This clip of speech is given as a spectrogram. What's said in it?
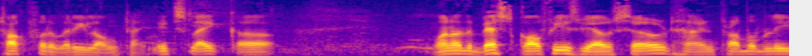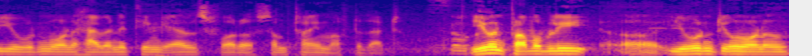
talk for a very long time. It's like uh, one of the best coffees we have served, and probably you wouldn't want to have anything else for uh, some time after that. So even probably uh, you wouldn't even want to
